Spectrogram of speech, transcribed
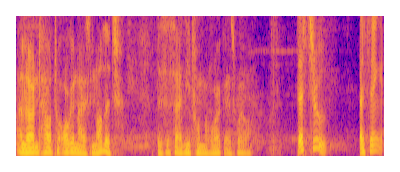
I learned how to organize knowledge. This is I need for my work as well. that's true. I think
